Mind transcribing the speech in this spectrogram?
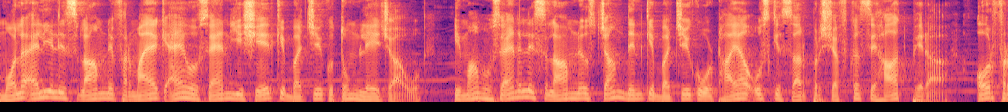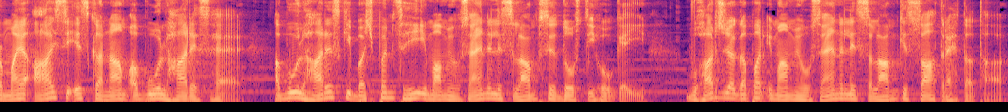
मौला अली इस्लाम ने फरमाया कि अय हुसैन, ये शेर के बच्चे को तुम ले जाओ। इमाम हुसैन इस्लाम ने उस चंद दिन के बच्चे को उठाया, उसके सर पर शफकत से हाथ फेरा और फरमाया, आज से इसका नाम अबूल हारिस है। अबूल हारिस की बचपन से ही इमाम हुसैन सलाम से दोस्ती हो गई। वो हर जगह पर इमाम हुसैन सलाम के साथ रहता था।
